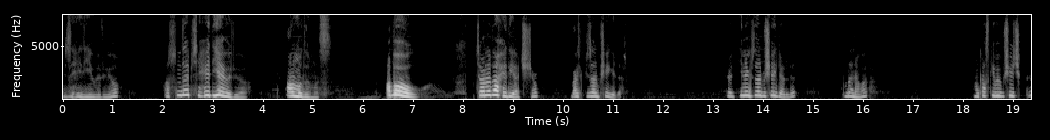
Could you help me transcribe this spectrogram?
bize hediye veriyor. Aslında hepsi hediye veriyor. Almadığımız. Abo! Bir tane daha hediye açacağım. Belki güzel bir şey gelir. Evet yine güzel bir şey geldi. Bunda ne var? Makas gibi bir şey çıktı.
